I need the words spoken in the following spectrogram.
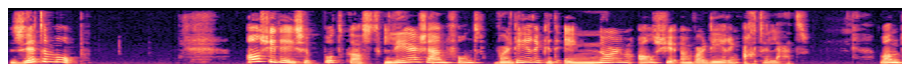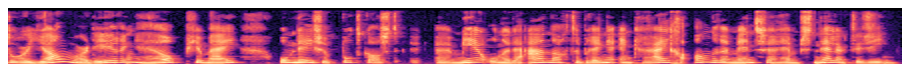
zet hem op. Als je deze podcast leerzaam vond, waardeer ik het enorm als je een waardering achterlaat. Want door jouw waardering help je mij om deze podcast uh, meer onder de aandacht te brengen en krijgen andere mensen hem sneller te zien.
